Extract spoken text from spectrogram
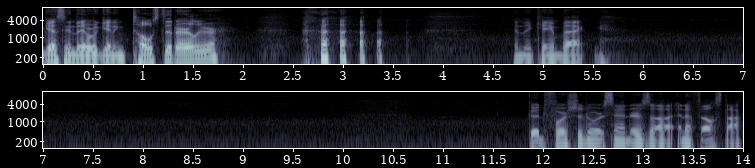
guessing they were getting toasted earlier. and they came back. Good for Shedeur Sanders' uh, NFL stock.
